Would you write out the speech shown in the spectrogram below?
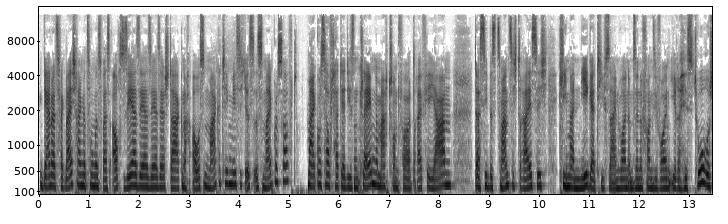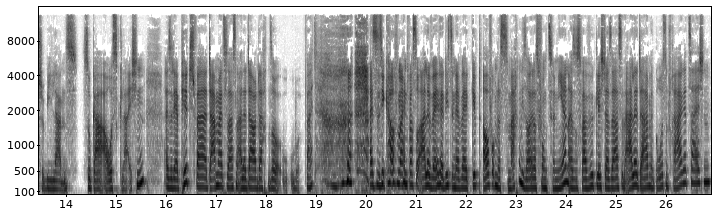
gerne als Vergleich reingezogen ist, weil es auch sehr, sehr, sehr, sehr stark nach außen marketingmäßig ist, ist Microsoft. Microsoft hat ja diesen Claim gemacht schon vor drei, vier Jahren, dass sie bis 2030 klimanegativ sein wollen, im Sinne von, sie wollen ihre historische Bilanz sogar ausgleichen. Also der Pitch war, damals saßen alle da und dachten so, uh, was? also sie kaufen einfach so alle Wälder, die es in der Welt gibt, auf, um das zu machen. Wie soll das funktionieren? Also es war wirklich, da saßen alle da mit großen Fragezeichen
